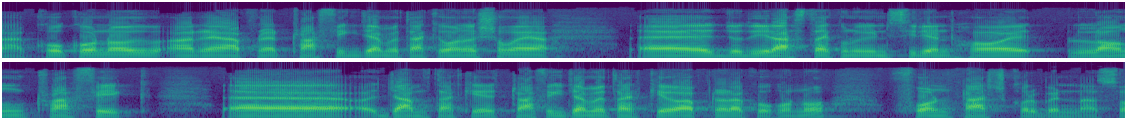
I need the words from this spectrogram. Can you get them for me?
না। কখনো মানে আপনার ট্রাফিক জ্যামে থাকে। অনেক সময় যদি রাস্তায় কোনো ইনসিডেন্ট হয় লং ট্রাফিক জাম থাকে ট্রাফিক জ্যামে থাকেও আপনারা কখনো ফোন টাচ করবেন না সো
